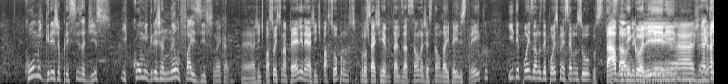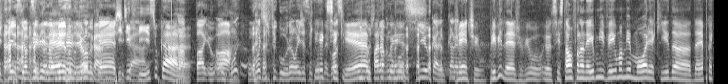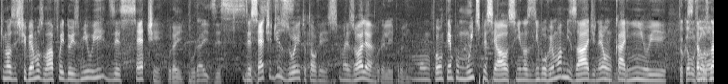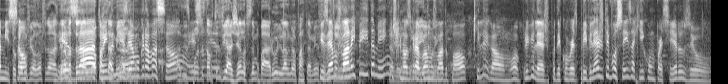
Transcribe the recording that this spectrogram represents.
como igreja precisa disso e como igreja não faz isso, né, cara? É, a gente passou isso na pele, né? A gente passou por um processo de revitalização na gestão da IPI do Estreito. E depois, anos depois, conhecemos o Gustavo, Gustavo Nicolini. Nicolini. Ah, gente. É difícil esse homem sentou na mesa do Trono Cast, Que difícil, cara. Rapaz, eu, ah. um, um, monte de figurão aí já sentou que um negócio. Que quer? Para com não consigo, cara. cara. É gente, um privilégio, viu? Eu, vocês estavam falando aí, me veio uma memória aqui da, da época que nós estivemos lá, foi 2017. Por aí. Por aí, 17. 17 e 18 talvez, mas olha, por ali, por ali. Um, foi um tempo muito especial, assim, nós desenvolvemos uma amizade, né, um uhum. carinho e tocamos estamos violão, na missão. Tocamos violão, fizemos umas gravações Exato, lá no meu apartamento. ainda fizemos gravação. As esposas estavam tudo viajando, fizemos barulho lá no meu apartamento. Fizemos lá na IPI também, também acho que nós também, gravamos também. lá do palco, que legal, privilégio poder conversar, privilégio ter vocês aqui como parceiros, eu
